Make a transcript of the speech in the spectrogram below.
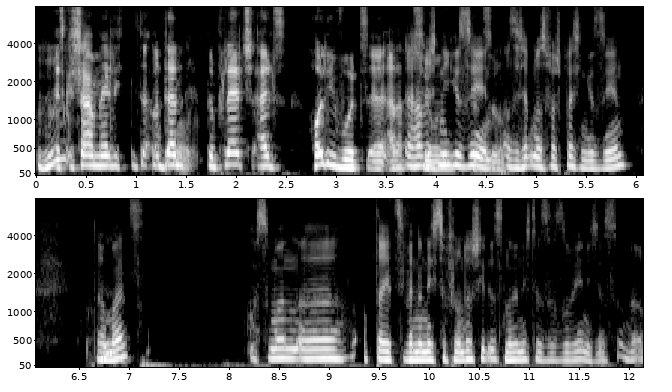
Mhm. Es geschah am helllichten Tag und dann Okay. The Pledge als Hollywood-Adaption. Habe ich nie gesehen. dazu. Also ich habe nur das Versprechen gesehen. Damals. Müsste man, äh, ob da jetzt, wenn da nicht so viel Unterschied ist, ne, nicht, dass es so wenig ist. Oder,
